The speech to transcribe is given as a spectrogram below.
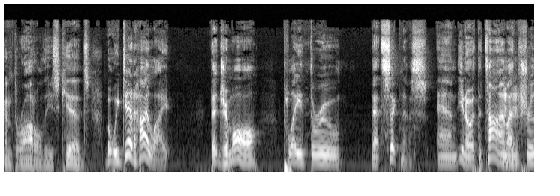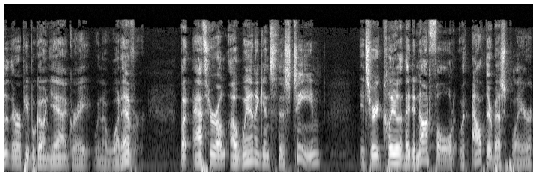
and throttle these kids. But we did highlight that Jamal played through that sickness. And, you know, at the time, mm-hmm. I'm sure that there were people going, yeah, great, you know, whatever. But after a, a win against this team, it's very clear that they did not fold without their best player.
